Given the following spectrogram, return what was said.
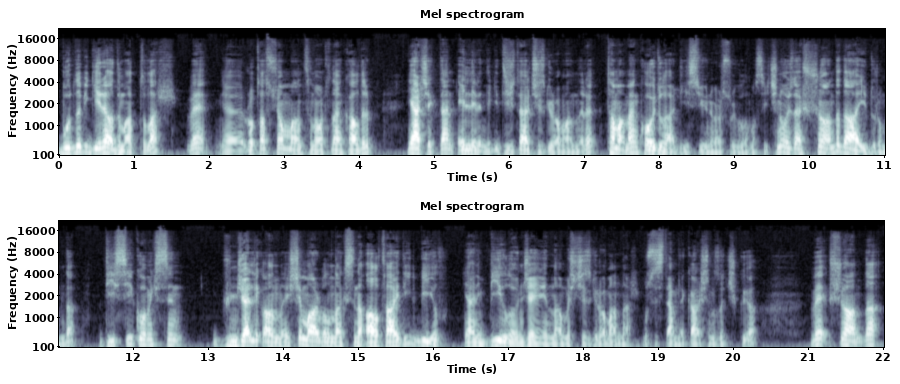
burada bir geri adım attılar ve e, rotasyon mantığını ortadan kaldırıp gerçekten ellerindeki dijital çizgi romanları tamamen koydular DC Universe uygulaması için. O yüzden şu anda daha iyi durumda. DC Comics'in güncellik anlayışı Marvel'ın aksine 6 ay değil 1 yıl. Yani bir yıl önce yayınlanmış çizgi romanlar bu sistemde karşınıza çıkıyor. Ve şu anda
